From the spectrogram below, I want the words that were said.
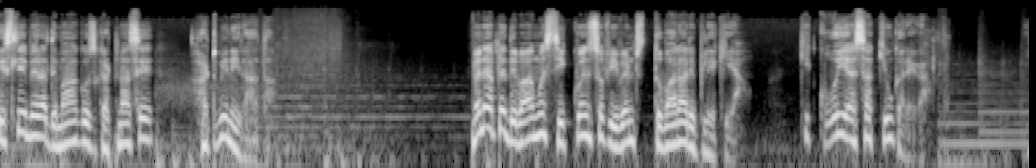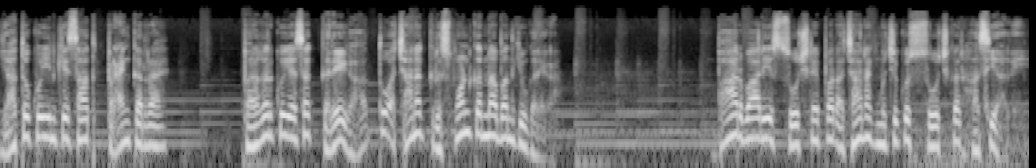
इसलिए मेरा दिमाग उस घटना से हट भी नहीं रहा था। मैंने अपने दिमाग में सीक्वेंस ऑफ़ इवेंट्स दोबारा रिप्ले किया कि कोई ऐसा क्यों करेगा? या तो कोई इनके साथ प्रैंक कर रहा है, पर अगर कोई ऐसा करेगा तो अचानक रिस्पॉन्ड करना बंद क्यों करेगा? बार बार ये सोचने पर अचानक मुझे कुछ सोचकर हँसी आ गई।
